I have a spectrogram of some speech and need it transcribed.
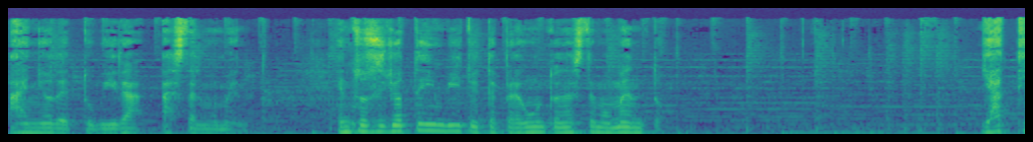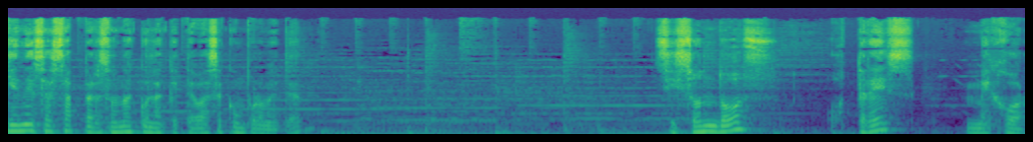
año de tu vida hasta el momento. Entonces yo te invito y te pregunto en este momento, ¿ya tienes a esa persona con la que te vas a comprometer? Si son dos o tres, mejor.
